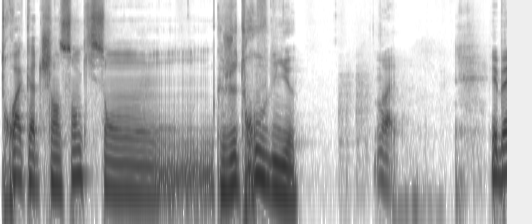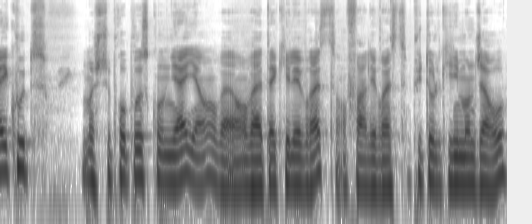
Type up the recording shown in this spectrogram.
3-4 chansons qui sont, que je trouve mieux. Ouais. Eh ben écoute, moi je te propose qu'on y aille. hein. On va on va attaquer l'Everest, enfin l'Everest, plutôt le Kilimanjaro.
